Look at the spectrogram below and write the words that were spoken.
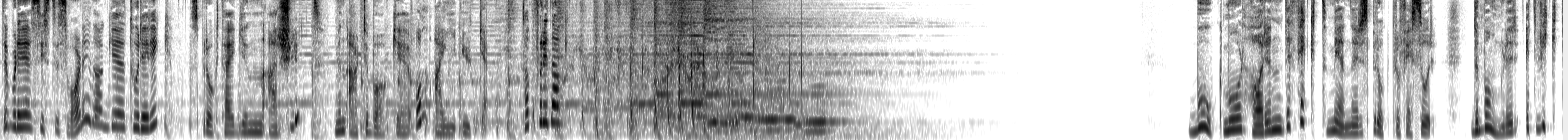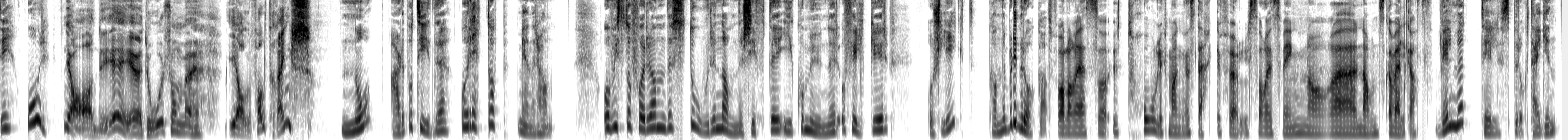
Det ble siste svar det i dag, Tor Erik. Språkteigen er slutt, men er tilbake om ei uke. Takk for i dag. Bokmål har en defekt, mener språkprofessor. Det mangler et viktig ord. Ja, det er et ord som eh, i alle fall trengs. Nå er det på tide å rette opp, mener han. Og vi står foran det store navneskiftet i kommuner og fylker, og slikt kan det bli bråk av. For det er så utrolig mange sterke følelser i sving når eh, navn skal velges. Vel møtt til Språkteigen.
